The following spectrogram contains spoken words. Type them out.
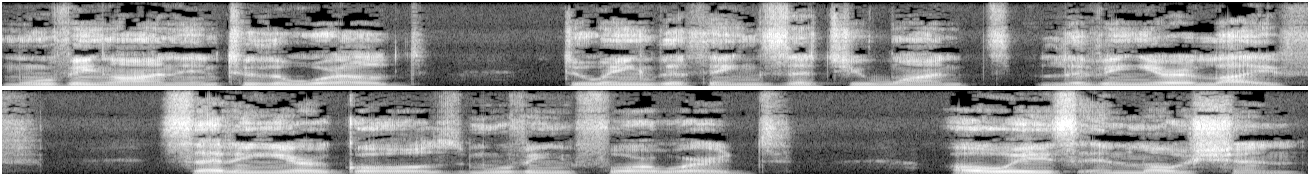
moving on into the world, doing the things that you want, living your life, setting your goals, moving forward, always in motion,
